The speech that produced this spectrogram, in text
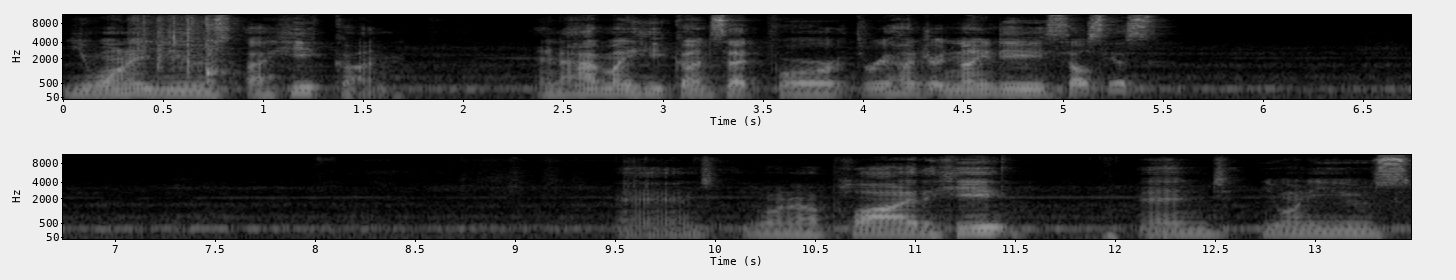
you want to use a heat gun. And I have my heat gun set for 390 Celsius. And you want to apply the heat and you want to use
